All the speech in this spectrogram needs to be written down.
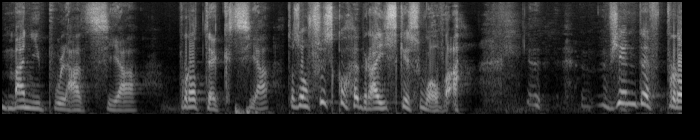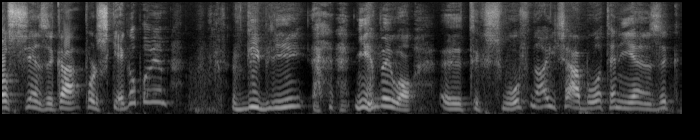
manipulacja, protekcja. To są wszystko hebrajskie słowa. Wzięte wprost z języka polskiego, powiem, w Biblii nie było y, tych słów, no i trzeba było ten język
